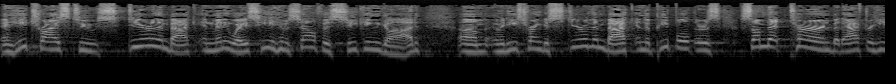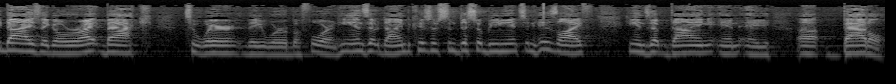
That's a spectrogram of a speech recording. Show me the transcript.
and he tries to steer them back in many ways. He himself is seeking God. Um, I mean, he's trying to steer them back, and the people, there's some that turn, but after he dies, they go right back to where they were before. And he ends up dying because of some disobedience in his life. He ends up dying in a uh, battle.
